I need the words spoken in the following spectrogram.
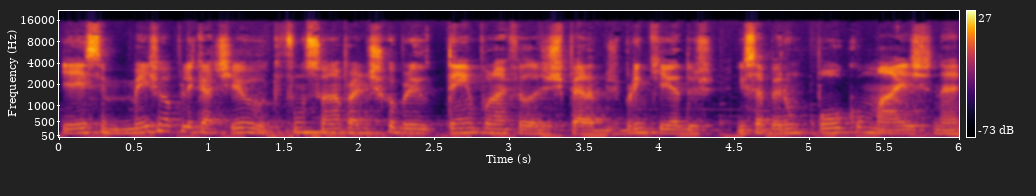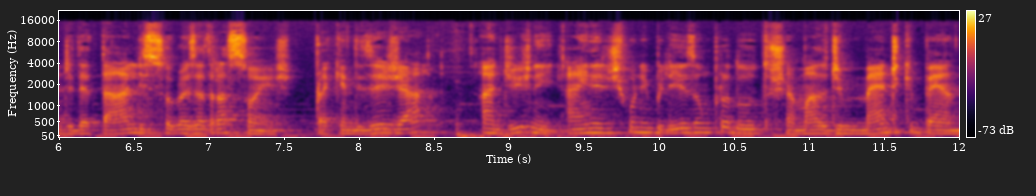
E é esse mesmo aplicativo que funciona para descobrir o tempo na fila de espera dos brinquedos e saber um pouco mais né, de detalhes sobre as atrações. Para quem desejar, a Disney ainda disponibiliza um produto chamado de Magic Band,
